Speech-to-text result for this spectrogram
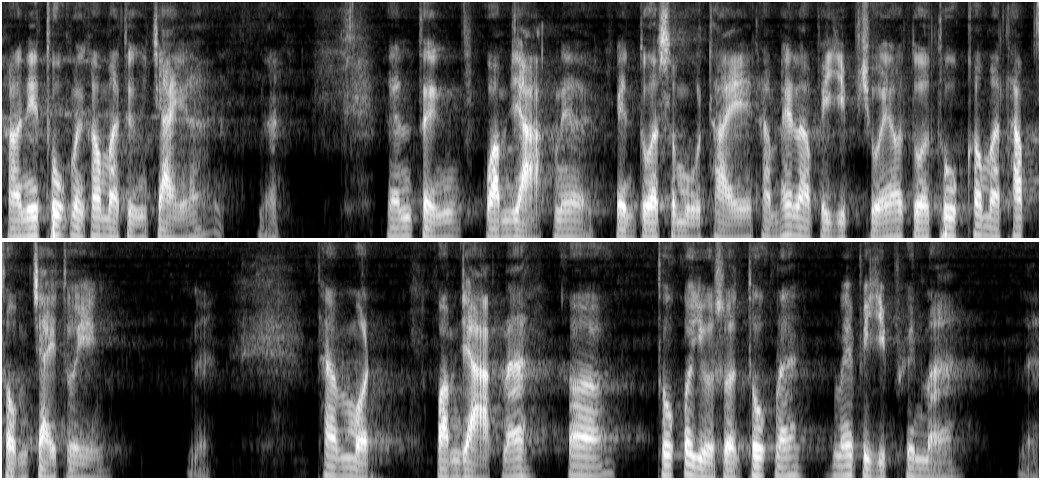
คราวนี้ทุกมันเข้ามาถึงใจแล้วนะนั้นถึงความอยากเนี่ยเป็นตัวสมุทัยทำให้เราไปหยิบฉวยเอาตัวทุกข์เข้ามาทับสมใจตัวเองนะถ้าหมดความอยากนะ ก็ทุกข์ก็อยู่ส่วนทุกข์นะ ไม่ไปหยิบขึ้นมานะ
